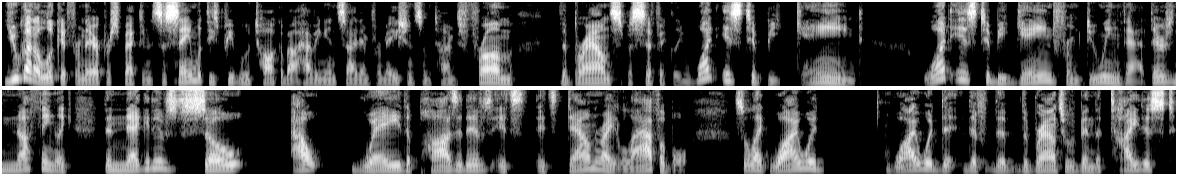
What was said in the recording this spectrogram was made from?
you got to look at from their perspective it's the same with these people who talk about having inside information sometimes from the browns specifically what is to be gained what is to be gained from doing that? There's nothing like the negatives so outweigh the positives. It's it's downright laughable. So like why would why would the the the, the Browns who have been the tightest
